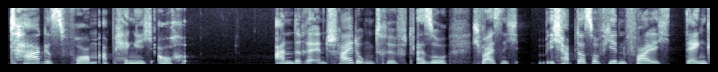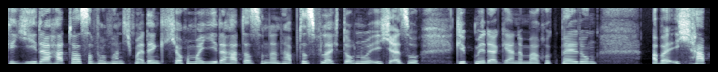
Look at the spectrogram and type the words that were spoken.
tagesformabhängig auch andere Entscheidungen trifft. Also ich weiß nicht, ich habe das auf jeden Fall. Ich denke, jeder hat das, aber manchmal denke ich auch immer, jeder hat das und dann habe das vielleicht doch nur ich. Also gib mir da gerne mal Rückmeldung. Aber ich habe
